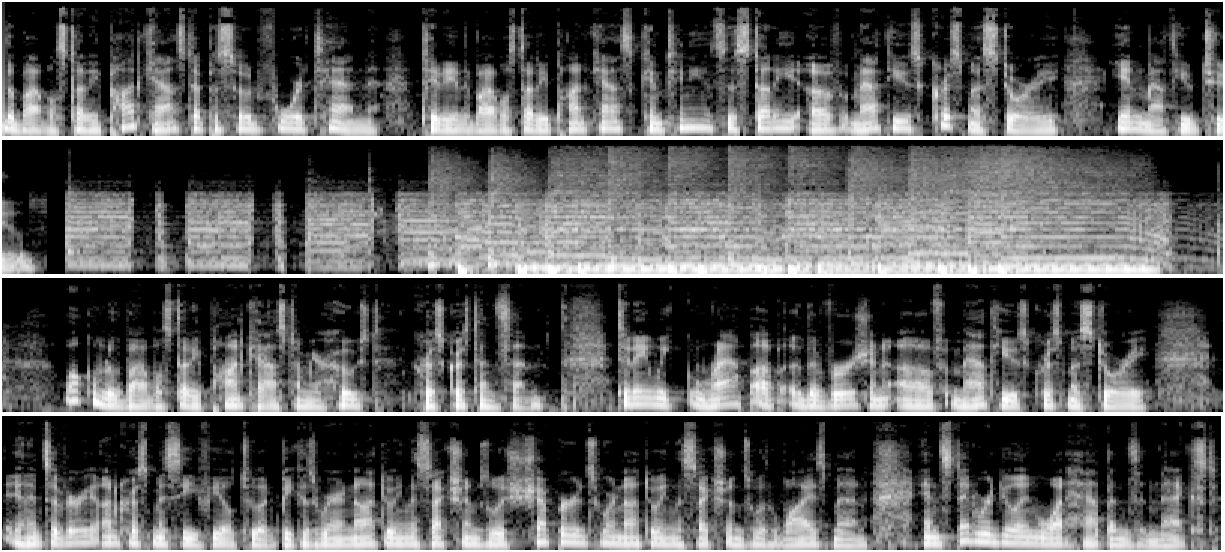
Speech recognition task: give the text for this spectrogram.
the Bible Study Podcast, episode 410. Today, the Bible Study Podcast continues the study of Matthew's Christmas story in Matthew 2. Welcome to the Bible Study Podcast. I'm your host, Chris Christensen. Today we wrap up the version of Matthew's Christmas story, and it's a very unchristmassy feel to it because we're not doing the sections with shepherds, we're not doing the sections with wise men. Instead, we're doing what happens next.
